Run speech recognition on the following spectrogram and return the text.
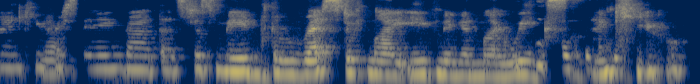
Thank you yeah. for saying that. That's just made the rest of my evening and my week. So thank you.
